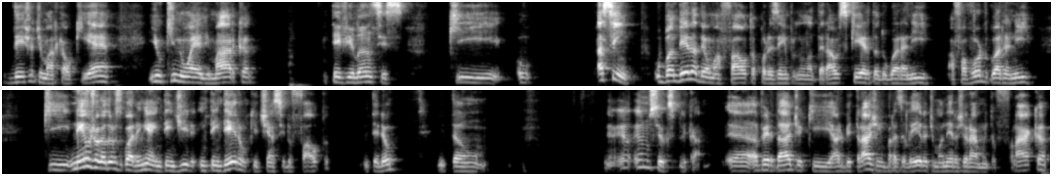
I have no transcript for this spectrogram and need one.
deixa de marcar o que é, e o que não é, ele marca. Teve lances que. Assim, o Bandeira deu uma falta, por exemplo, na lateral esquerda do Guarani, a favor do Guarani, que nem os jogadores do Guarani entenderam, que tinha sido falta, entendeu? Então, eu, eu não sei o que explicar. É, a verdade é que a arbitragem brasileira, de maneira geral, é muito fraca.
